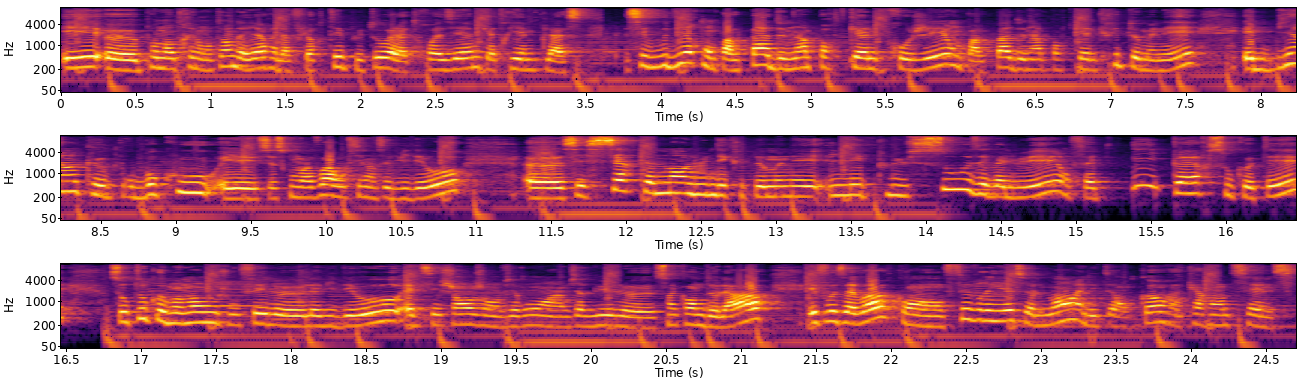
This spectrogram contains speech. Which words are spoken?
et euh, pendant très longtemps d'ailleurs elle a flirté plutôt à la troisième, quatrième place. C'est vous dire qu'on parle pas de n'importe quel projet, on parle pas de n'importe quelle crypto-monnaie, et bien que pour beaucoup, et c'est ce qu'on va voir aussi dans cette vidéo, euh, c'est certainement l'une des crypto-monnaies les plus sous-évaluées, en fait sous-cotée, surtout qu'au moment où je vous fais la vidéo, elle s'échange environ 1,50 dollars. Et il faut savoir qu'en février seulement, elle était encore à 40 cents.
